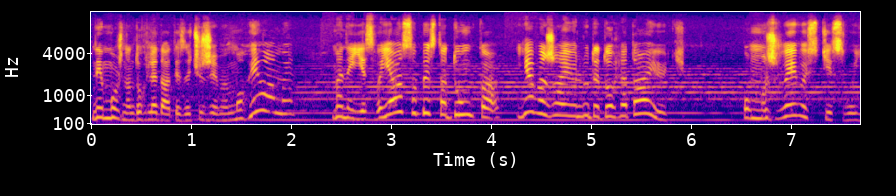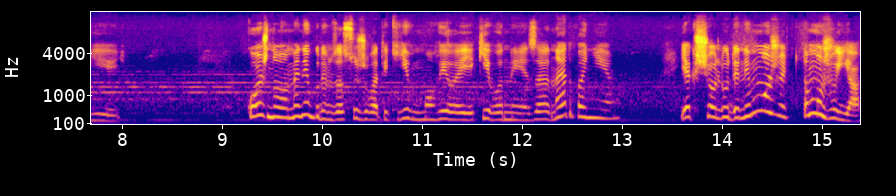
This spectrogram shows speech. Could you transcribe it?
не можна доглядати за чужими могилами. У мене є своя особиста думка. Я вважаю, люди доглядають по можливості своїй. Кожного ми не будемо засуджувати ті могили, які вони занедбані. Якщо люди не можуть, то можу я.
